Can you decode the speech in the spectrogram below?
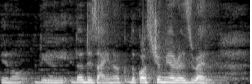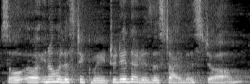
you know the the designer the costumier as well. So uh, in a holistic way today there is a stylist um,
